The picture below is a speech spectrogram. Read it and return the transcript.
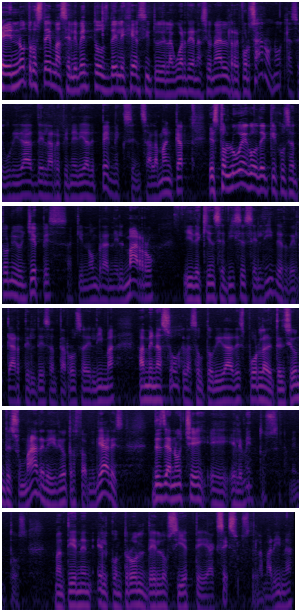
en otros temas, elementos del Ejército y de la Guardia Nacional reforzaron la seguridad de la refinería de Pemex en Salamanca. Esto luego de que José Antonio Yepes, a quien nombran el Marro, y de quien se dice es el líder del cártel de Santa Rosa de Lima, amenazó a las autoridades por la detención de su madre y de otros familiares. Desde anoche, eh, elementos, elementos mantienen el control de los siete accesos de la Marina.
